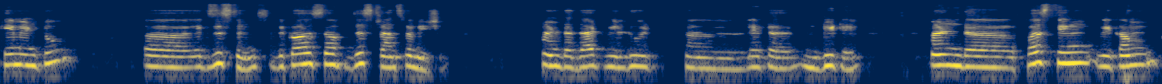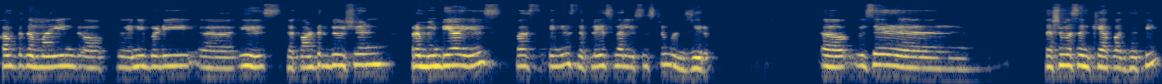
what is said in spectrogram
came into uh, existence because of this transformation, and that we'll do it uh, later in detail. And uh, first thing we come come to the mind of anybody uh, is the contribution from India is first thing is the place value system and zero. Uh, we say uh, Dashama Sankhya Paddhati.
